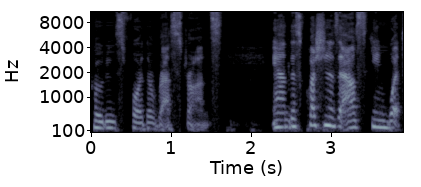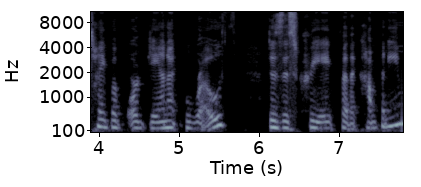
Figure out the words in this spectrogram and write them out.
produce for the restaurants. And this question is asking what type of organic growth does this create for the company?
